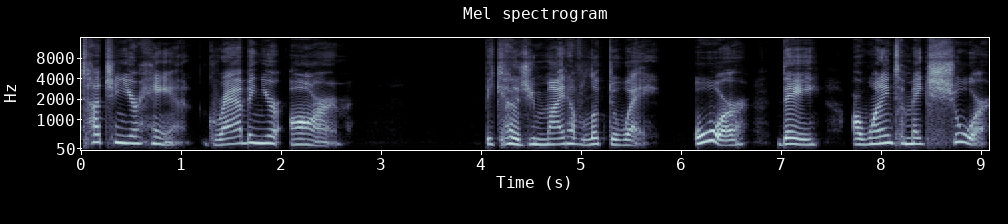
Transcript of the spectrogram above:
touching your hand, grabbing your arm because you might have looked away, or they are wanting to make sure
